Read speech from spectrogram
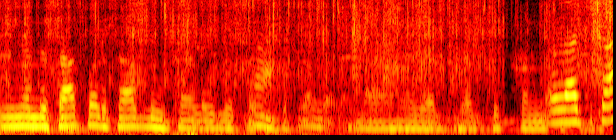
நீங்கள் அந்த சாப்பாடு சாப்பிடுங்க காலையில். எவ்வளோச்சுக்கா?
